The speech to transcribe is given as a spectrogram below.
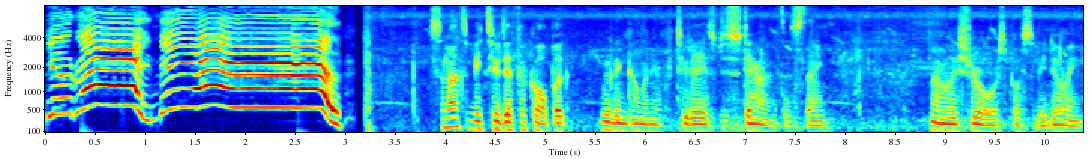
You raise me up. So not to be too difficult, but we've been coming here for two days just staring at this thing. Not really sure what we're supposed to be doing.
